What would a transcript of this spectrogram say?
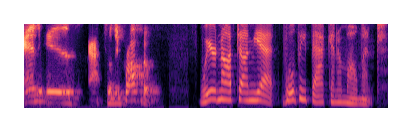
and is actually profitable. We're not done yet. We'll be back in a moment.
